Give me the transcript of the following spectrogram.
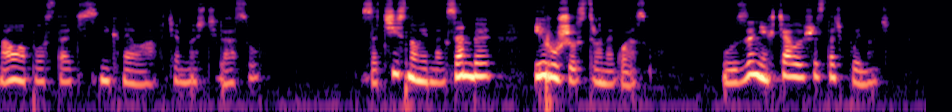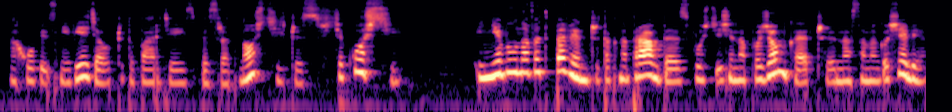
Mała postać zniknęła w ciemności lasu. Zacisnął jednak zęby i ruszył w stronę głazu. Łzy nie chciały przestać płynąć, a chłopiec nie wiedział, czy to bardziej z bezradności, czy z wściekłości. I nie był nawet pewien, czy tak naprawdę złości się na poziomkę, czy na samego siebie.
